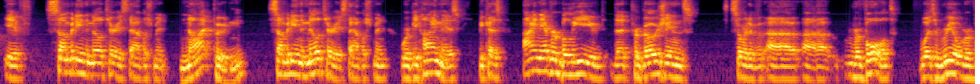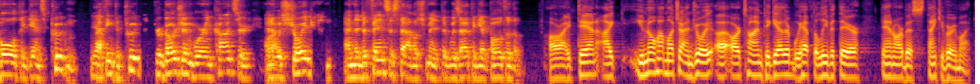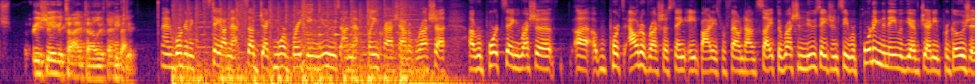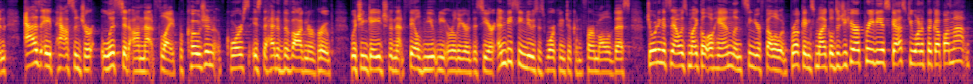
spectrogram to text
if somebody in the military establishment, not Putin, somebody in the military establishment were behind this because I never believed that Prigozhin's sort of uh, uh, revolt was a real revolt against Putin. Yeah. I think the Putin Prigozhin were in concert, and right. it was Shoigu and the defense establishment that was out to get both of them. All right, Dan. I you know how much I enjoy uh, our time together. But we have to leave it there. Dan Arbess, thank you very much. Appreciate your time, Tyler. Thank you. you. And we're going to stay on that subject. More breaking news on that plane crash out of Russia. A report saying Russia uh, reports out of Russia saying eight bodies were found on site. The Russian news agency reporting the name of Yevgeny Prigozhin as a passenger listed on that flight. Prigozhin, of course, is the head of the Wagner Group, which engaged in that failed mutiny earlier this year. NBC News is working to confirm all of this. Joining us now is Michael O'Hanlon, senior fellow at Brookings. Michael, did you hear our previous guest? Do you want to pick up on that?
